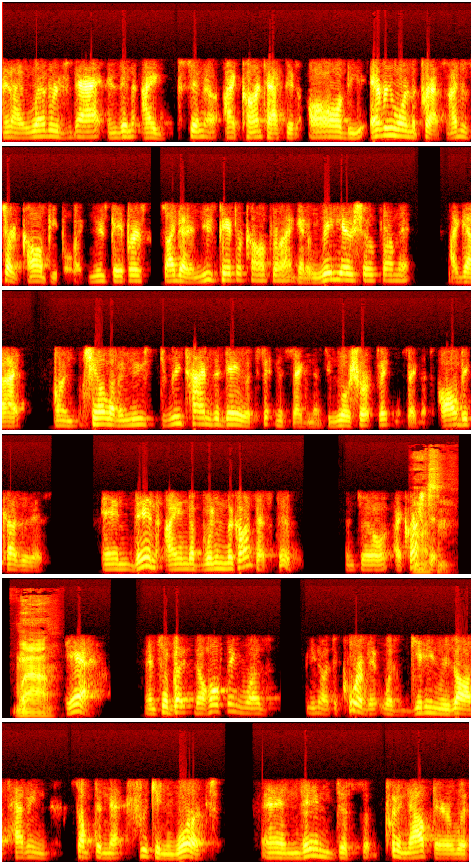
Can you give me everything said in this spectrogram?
and I leveraged that, and then I sent, a, I contacted all the everyone in the press, and I just started calling people like newspapers. So I got a newspaper call from it, I got a radio show from it, I got on Channel 11 News three times a day with fitness segments, little short fitness segments, all because of this. And then I ended up winning the contest too, and so I crushed it. Awesome. Wow. Yeah. And so, but the whole thing was, you know, at the core of it was getting results, having something that freaking worked, and then just putting it out there with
